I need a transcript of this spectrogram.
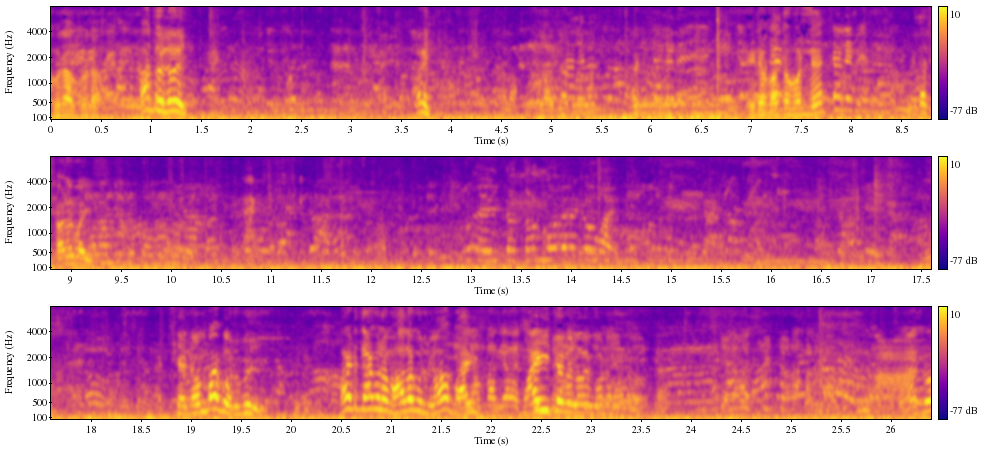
ঘোরাও ঘোরাও। ওই, এটা কত বললে? এটা সাড়ে বাইশ। সে লম্বা করু বুঝলি? এটা দেখো না, ভালো করু বাইশ বাইশ দেবে গোটা ভালো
